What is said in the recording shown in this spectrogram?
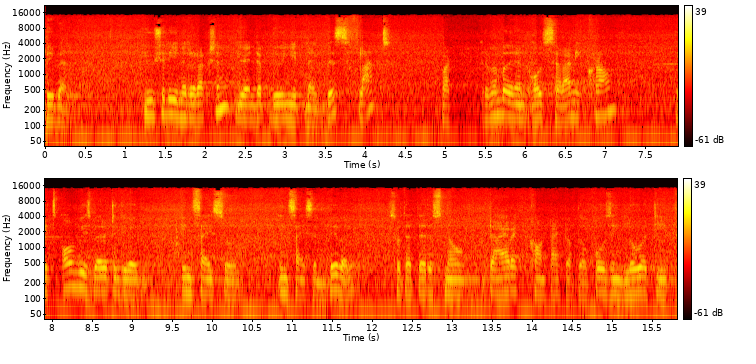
bevel usually in a reduction you end up doing it like this flat. But remember in an all ceramic crown it's always better to give an incisor incisal bevel so that there is no direct contact of the opposing lower teeth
